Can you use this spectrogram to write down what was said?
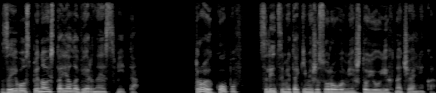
За его спиной стояла верная свита. Трое копов с лицами такими же суровыми, что и у их начальника.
